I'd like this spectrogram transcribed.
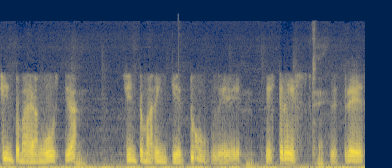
síntomas de angustia, síntomas de inquietud, de, estrés, de estrés.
